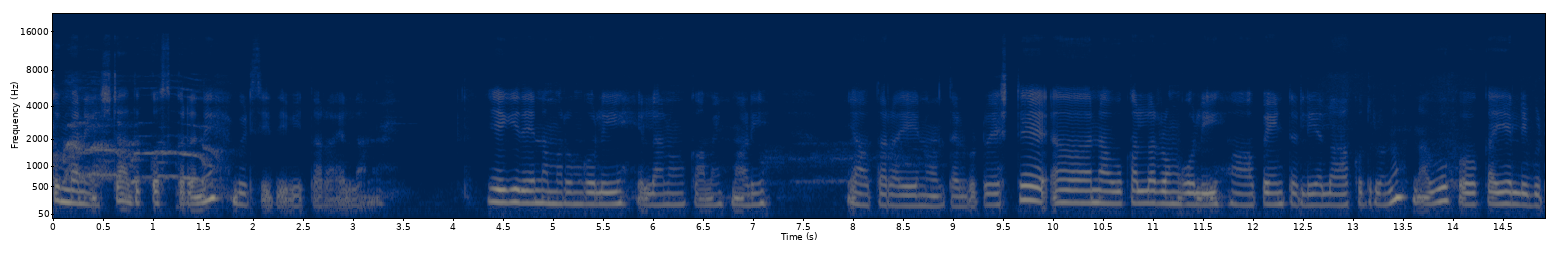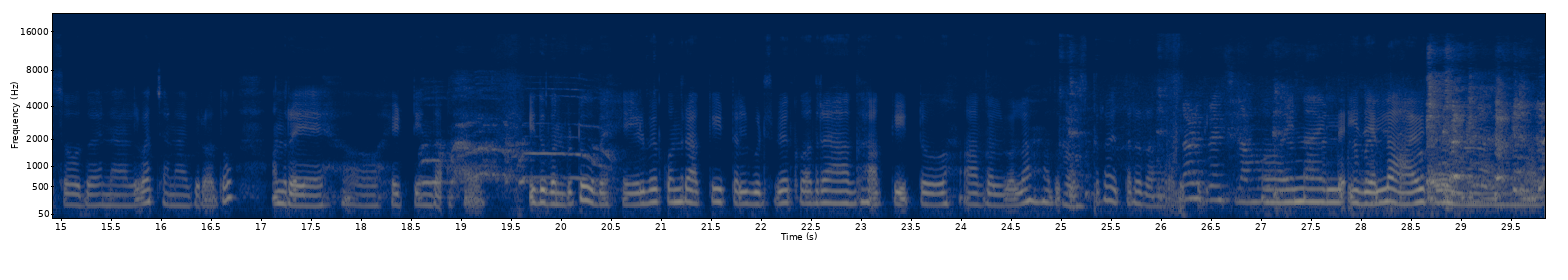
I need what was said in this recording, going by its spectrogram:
ತುಂಬಾ ಇಷ್ಟ. ಅದಕ್ಕೋಸ್ಕರನೇ ಬಿಡಿಸಿದ್ದೀವಿ ಈ ಥರ ಎಲ್ಲನೂ. ಹೇಗಿದೆ ನಮ್ಮ ರಂಗೋಲಿ? ಎಲ್ಲನೂ ಕಾಮೆಂಟ್ ಮಾಡಿ. ಯಾವ ಥರ ಏನು ಅಂತ ಹೇಳ್ಬಿಟ್ಟು ಎಷ್ಟೇ ನಾವು ಕಲ್ಲರ್ ರಂಗೋಲಿ ಪೇಂಟಲ್ಲಿ ಎಲ್ಲ ಹಾಕಿದ್ರೂ ನಾವು ಕೈಯಲ್ಲಿ ಬಿಡಿಸೋದನ್ನ ಅಲ್ವಾ ಚೆನ್ನಾಗಿರೋದು. ಅಂದರೆ ಹಿಟ್ಟಿಂದ ಇದು ಬಂದ್ಬಿಟ್ಟು ಹೇಳಬೇಕು ಅಂದರೆ ಅಕ್ಕಿ ಹಿಟ್ಟಲ್ಲಿ ಬಿಡಿಸ್ಬೇಕು ಆದರೆ ಆಗ ಅಕ್ಕಿ ಹಿಟ್ಟು ಆಗಲ್ವಲ್ಲ? ಅದಕ್ಕೋಸ್ಕರ ಈ ಥರ ರಂಗೋಲಿ. ಇನ್ನು ಇಲ್ಲೇ ಇದೆಲ್ಲ ಆಯಿತು. ಮಗ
